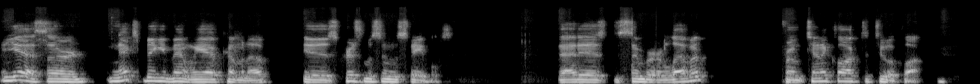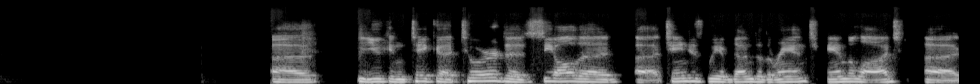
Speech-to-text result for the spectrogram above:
Yes, our next big event we have coming up is Christmas in the Stables. That is December 11th from 10 o'clock to 2 o'clock. Uh, you can take a tour to see all the uh, changes we have done to the ranch and the lodge, uh,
